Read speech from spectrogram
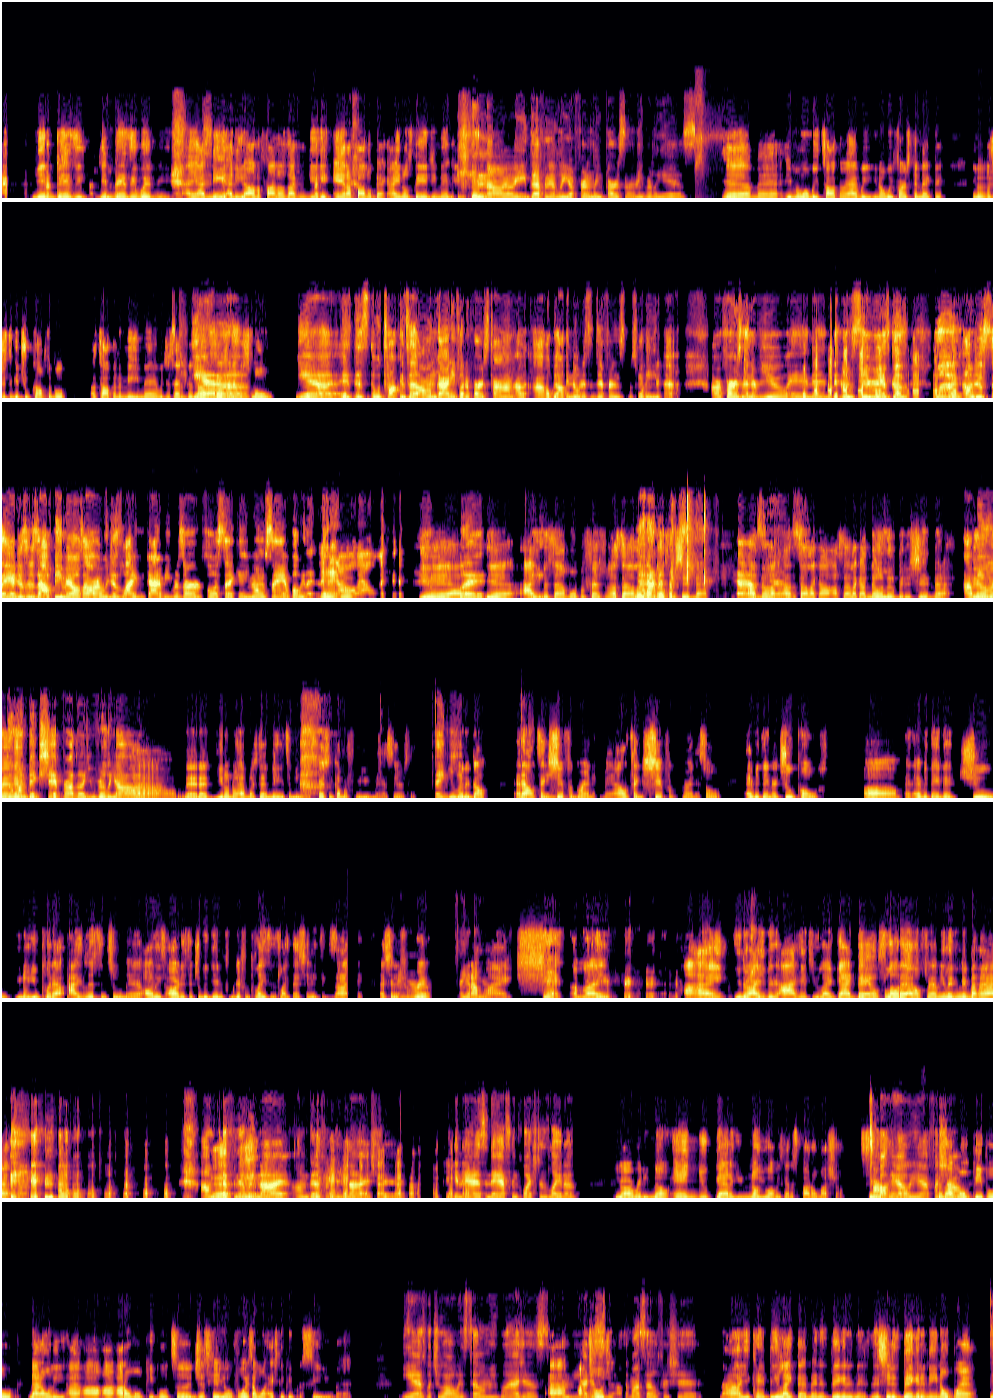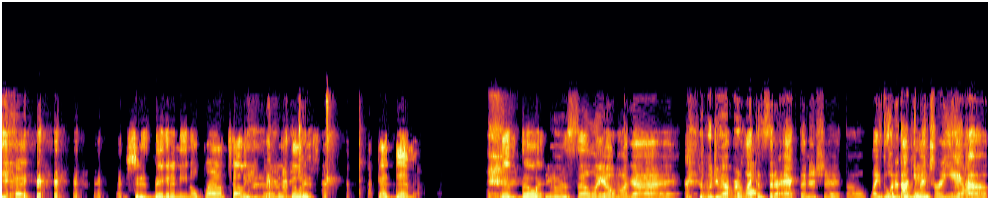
get busy. Get busy with me. Hey, I need I need all the follows I can get and I follow back. I ain't no stingy nigga. no, he definitely a friendly person. He really is. Yeah, man. Even when we talked and how we, you know, we first connected, you know, just to get you comfortable uh, talking to me, man. We just had a good conversation. It was smooth. Yeah, it, this talking to um Gotti for the first time. I, I hope y'all can notice the difference between our first interview and then I'm serious because look, I'm just saying this is how females are. We just like gotta be reserved for a second. You know what I'm saying? Before we let, let it all out. Yeah. But yeah. I even sound more professional. I sound like I know some shit now. yes, I know like I sound like I, I sound like I know a little bit of shit now. I you mean, you I doing big shit, brother. You really are. Wow, man. That you don't know how much that means to me, especially coming from you, man. Seriously, Thank you you. really don't. And I don't take shit for granted, man. I don't take shit for granted. So everything that you post, um, and everything that you, you know, you put out, I listen to, man. All these artists that you be getting from different places, like that shit is exotic. That shit is for real. Thank and I'm like, shit. I'm like, all right. You know, I even I hit you like, God damn, slow down, fam. You leaving me behind. no. I'm God definitely damn. not. I'm definitely not. Shit. Kicking ass and asking questions later. you already know. And you gotta, you know you always got a spot on my show. Oh hell yeah, for sure Because sure. I want people not only I I- I don't want people to just hear your voice. I want actually people to see you, man. Yeah, that's what you always tell me, but I just I- I, mean I I, just told you. to myself and shit. Nah, you can't be like that, man. It's bigger than this. This shit is bigger than Nino Brown. Okay? this shit is bigger than Nino Brown. I'm telling you, man. Let's do this. God damn it. Let's do it. You was silly. Oh my god. Would you ever like Oh. consider acting and shit though? Like doing a documentary? Yeah.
